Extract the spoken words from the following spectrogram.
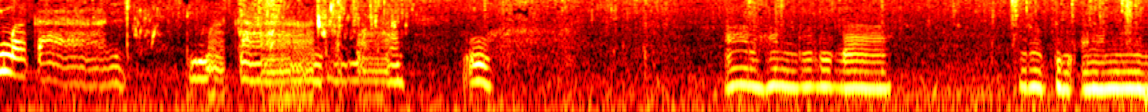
Dimakan dimakan teman-teman uh. Alhamdulillah. Rabbil alamin.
